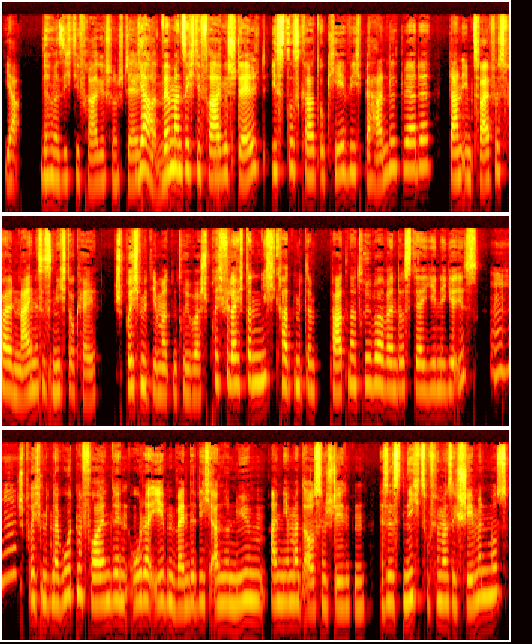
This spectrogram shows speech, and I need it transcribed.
ja. Wenn man sich die Frage schon stellt. Ja, wenn man sich die Frage ja. stellt, ist das gerade okay, wie ich behandelt werde, dann im Zweifelsfall, nein, ist es nicht okay. Sprich mit jemandem drüber. Sprich vielleicht dann nicht gerade mit dem Partner drüber, wenn das derjenige ist. Mhm. Sprich mit einer guten Freundin oder eben wende dich anonym an jemand Außenstehenden. Es ist nichts, wofür man sich schämen muss.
